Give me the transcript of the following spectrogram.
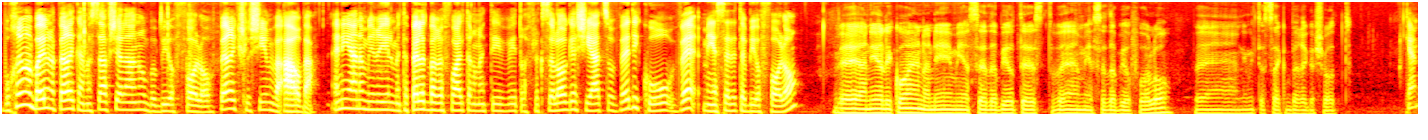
ברוכים הבאים לפרק הנוסף שלנו בביופולו, פרק 34. אני יאנה מיריל, מטפלת ברפואה אלטרנטיבית, רפלקסולוגיה, שיאצו ודיקור, ומייסדת הביופולו. ואני אלי כהן, אני מייסד הביוטסט ומייסד הביופולו, ואני מתעסק ברגשות. כן,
